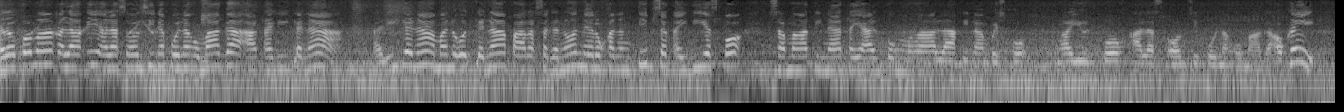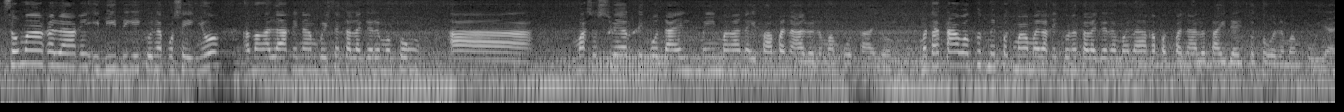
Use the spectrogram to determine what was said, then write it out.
Hello po mga kalaki, alas 11 na po ng umaga at halika na. Halika na, manood ka na para sa ganon meron ka ng tips at ideas po sa mga tinatayaan pong mga lucky numbers po ngayon pong alas 11 po ng umaga. Okay, so mga kalaki, ibibigay ko na po sa inyo ang mga lucky numbers na talaga naman pong ah, masuswerte po dahil may mga naipapanalo naman po tayo. Matatawag ko may pagmamalaki ko na talaga naman nakakapagpanalo tayo dahil totoo naman po yan.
